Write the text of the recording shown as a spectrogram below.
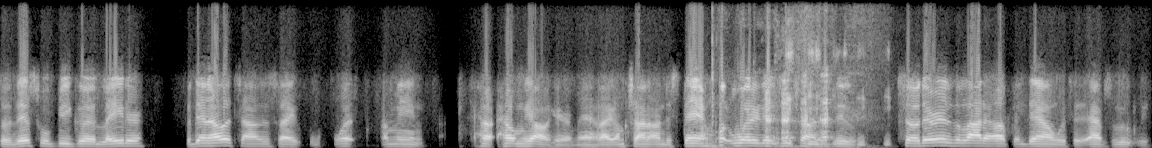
so this will be good later. But then other times it's like, what? I mean, help me out here, man. Like I'm trying to understand what, what it is you're trying to do. So there is a lot of up and down with it, absolutely.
